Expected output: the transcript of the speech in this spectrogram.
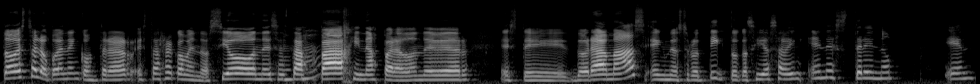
Todo esto lo pueden encontrar, estas recomendaciones, estas páginas para donde ver este doramas en nuestro TikTok, así ya saben, en estreno en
